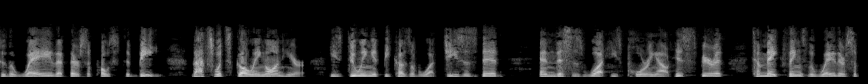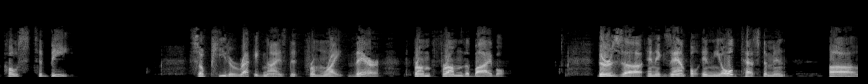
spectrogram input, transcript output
to the way that they're supposed to be. That's what's going on here. He's doing it because of what Jesus did, and this is what he's pouring out his spirit to make things the way they're supposed to be. So Peter recognized it from right there, from, from the Bible. There's uh, an example in the Old Testament uh,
